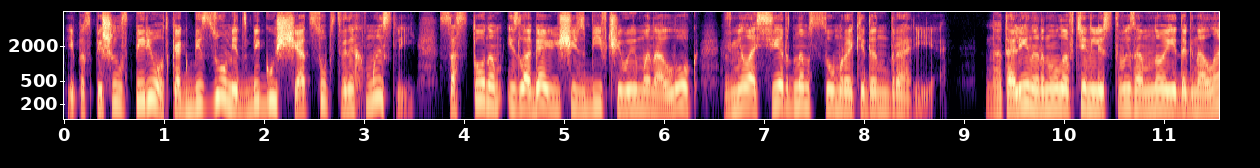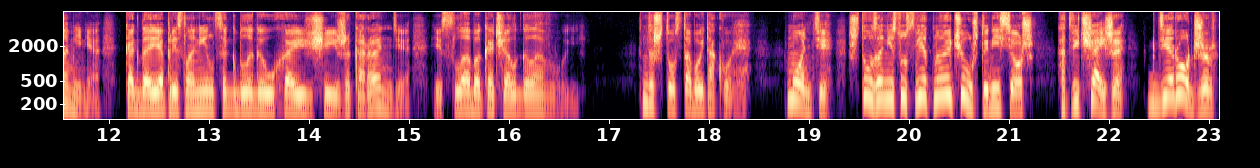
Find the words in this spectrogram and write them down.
и поспешил вперед, как безумец, бегущий от собственных мыслей, со стоном излагающий сбивчивый монолог в милосердном сумраке дендрария. Натали нырнула в тень листвы за мной и догнала меня, когда я прислонился к благоухающей жакаранде и слабо качал головой. «Да что с тобой такое? Монти, что за несусветную чушь ты несешь? Отвечай же, где Роджер?»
